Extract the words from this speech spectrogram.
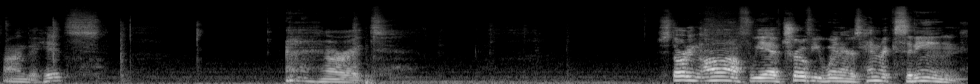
Find the hits. All right. Starting off, we have trophy winners Henrik Sedin.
